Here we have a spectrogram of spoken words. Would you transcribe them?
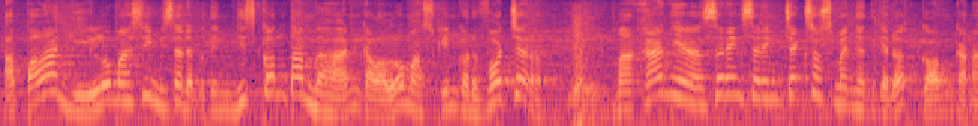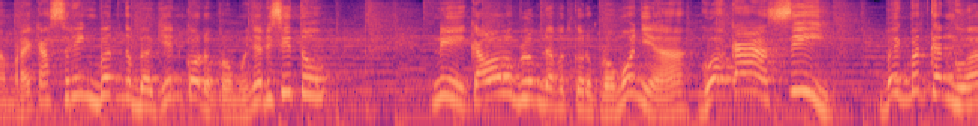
Apalagi lo masih bisa dapetin diskon tambahan kalau lo masukin kode voucher. Makanya sering-sering cek sosmednya tiket.com karena mereka sering banget ngebagiin kode promonya di situ. Nih, kalau lo belum dapat kode promonya, gua kasih. Baik banget kan gua?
